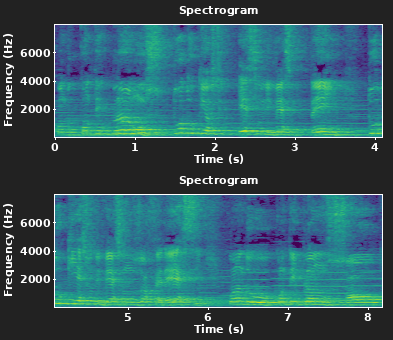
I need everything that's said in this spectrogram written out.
quando contemplamos tudo que esse universo tem, tudo que esse universo nos oferece, quando contemplamos o sol,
